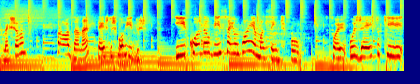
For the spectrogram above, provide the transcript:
como é que chama? Prosa, né? Textos corridos. E quando eu vi, saiu um poema, assim, tipo, foi o jeito que,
